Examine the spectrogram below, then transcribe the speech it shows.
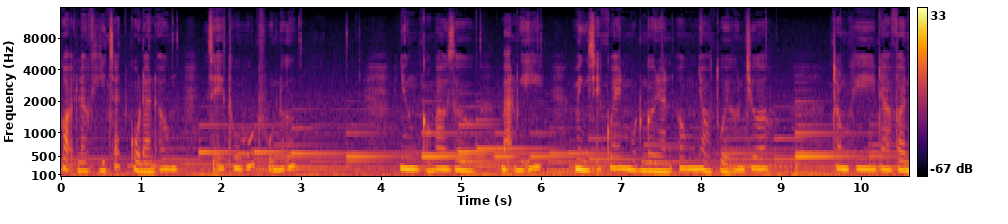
gọi là khí chất của đàn ông, dễ thu hút phụ nữ. Nhưng có bao giờ bạn nghĩ mình sẽ quen một người đàn ông nhỏ tuổi hơn chưa? Trong khi đa phần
